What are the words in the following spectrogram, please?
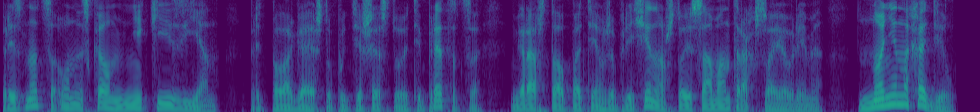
Признаться, он искал некий изъян, предполагая, что путешествовать и прятаться граф стал по тем же причинам, что и сам Антрах в свое время, но не находил.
